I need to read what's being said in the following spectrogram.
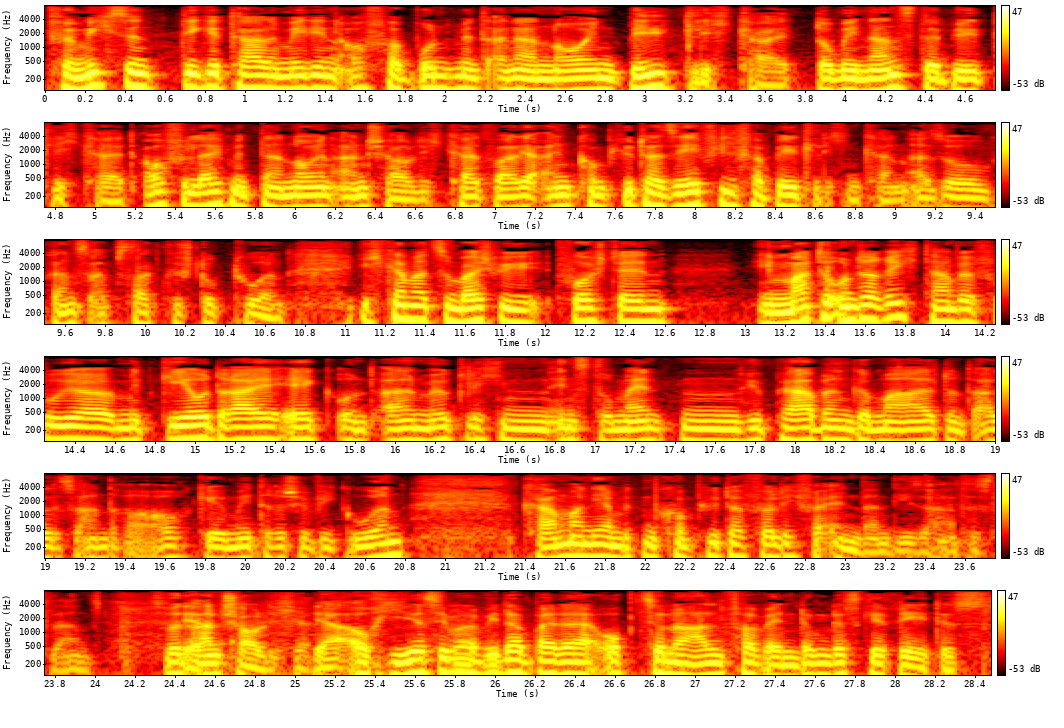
Für mich sind digitale Medien auch verbunden mit einer neuen Bildlichkeit, Dominanz der Bildlichkeit, auch vielleicht mit einer neuen Anschaulichkeit, weil ja ein Computer sehr viel verbildlichen kann, also ganz abstrakte Strukturen. Ich kann mir zum Beispiel vorstellen, im Matheunterricht haben wir früher mit Geodreieck und allen möglichen Instrumenten Hyperbeln gemalt und alles andere auch, geometrische Figuren. Kann man ja mit dem Computer völlig verändern, diese Art des Lernens. Es wird ja, anschaulicher. Ja, auch hier sind wir wieder bei der optionalen Verwendung des Gerätes.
